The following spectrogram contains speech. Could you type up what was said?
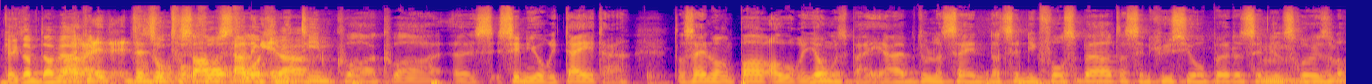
Kijk, dan, dan het, ik- het is ook de samenstelling in het team qua, qua eh, senioriteit. Hè. Er zijn nog een paar oudere jongens bij. Hè. Ik bedoel, dat zijn, dat zijn Nick Vossenbelt, dat zijn Guus Joppe, dat zijn Niels Mm. Reuzeler.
